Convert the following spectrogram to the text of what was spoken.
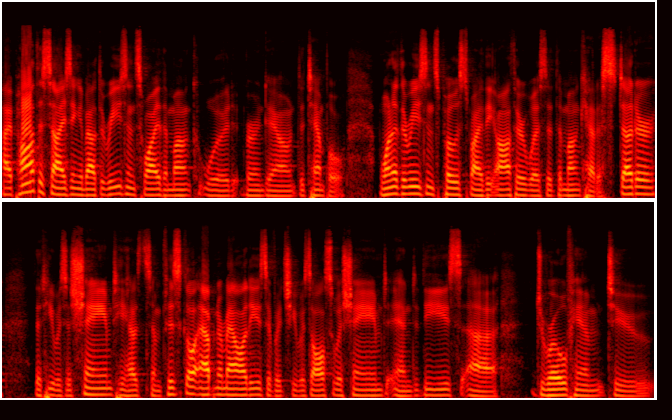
hypothesizing about the reasons why the monk would burn down the temple. One of the reasons posed by the author was that the monk had a stutter, that he was ashamed. He had some physical abnormalities of which he was also ashamed, and these uh, drove him to,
